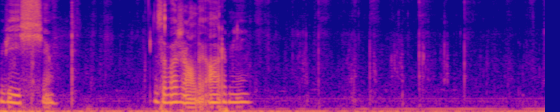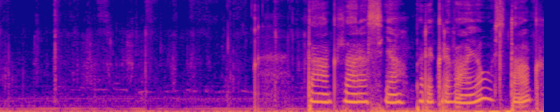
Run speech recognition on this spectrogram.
віщі. Заважали армії. Так, зараз я перекриваю ось так.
